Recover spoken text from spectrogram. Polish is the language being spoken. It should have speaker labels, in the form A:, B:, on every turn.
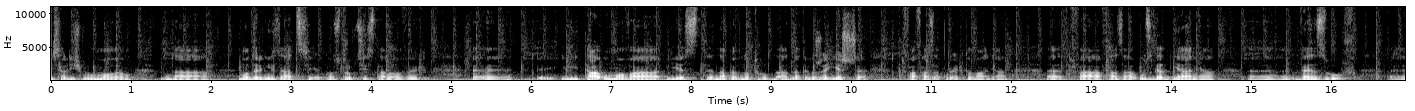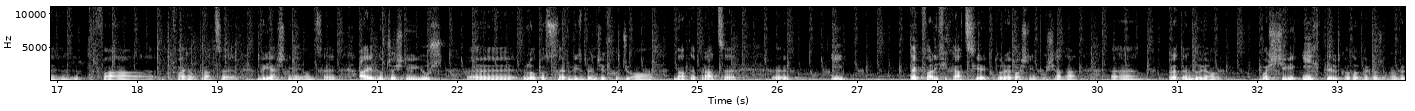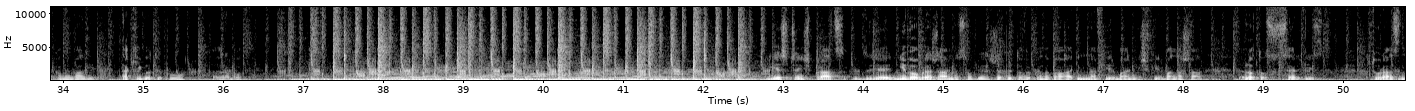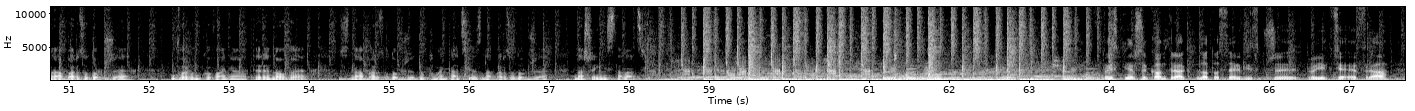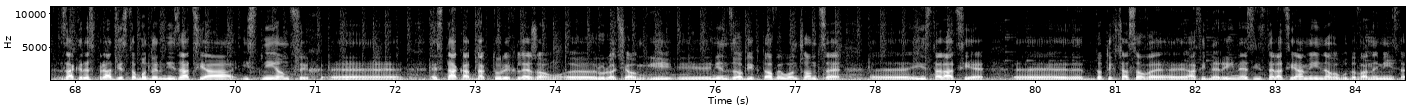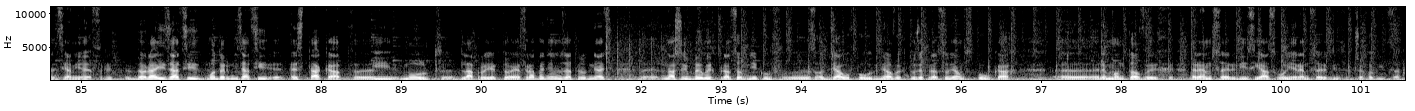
A: podpisaliśmy umowę na modernizację konstrukcji stalowych e, i ta umowa jest na pewno trudna, dlatego że jeszcze trwa faza projektowania, e, trwa faza uzgadniania e, węzłów, trwa, trwają prace wyjaśniające, a jednocześnie już Lotos Service będzie wchodziło na te prace i te kwalifikacje, które właśnie posiada, e, pretendują właściwie ich tylko do tego, żeby wykonywali takiego typu e, roboty. Jest część prac, gdzie nie wyobrażamy sobie, żeby to wykonywała inna firma niż firma nasza Lotos Service, która zna bardzo dobrze uwarunkowania terenowe, zna bardzo dobrze dokumentację, zna bardzo dobrze nasze instalacje.
B: To jest pierwszy kontrakt Loto Service przy projekcie EFRA. Zakres prac jest to modernizacja istniejących e, estakad, na których leżą e, rurociągi e, międzyobiektowe łączące instalacje dotychczasowe e, afineryjne z instalacjami nowobudowanymi, instalacjami EFRY. Do realizacji modernizacji estakad e, i mult dla projektu EFRA będziemy zatrudniać e, naszych byłych pracowników e, z oddziałów południowych, którzy pracują w spółkach e, remontowych REM Service Jasło i REM Service Czechowice.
